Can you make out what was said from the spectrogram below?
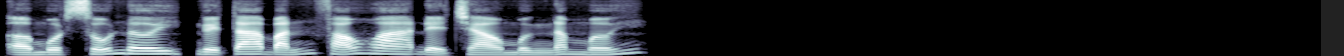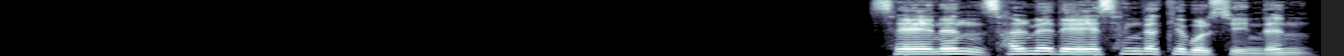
Ở một số nơi, người ta bắn pháo hoa để chào mừng năm mới. 새해는 삶에 대해 생각해 볼 수 있는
